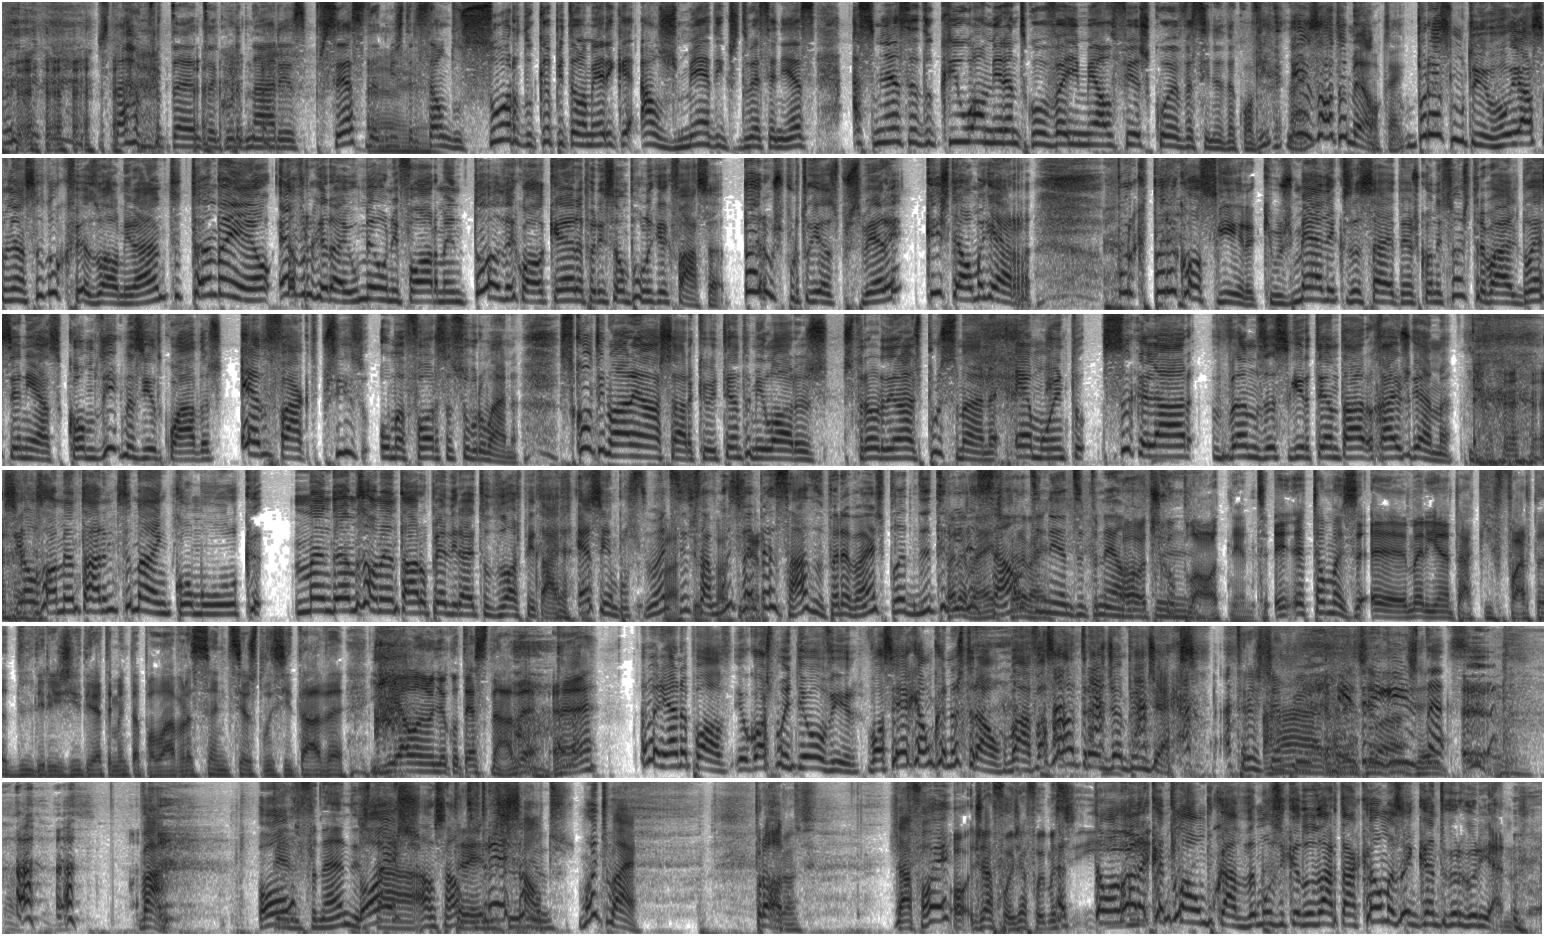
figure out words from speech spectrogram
está, portanto, a coordenar esse processo de administração do soro do Capitão América aos médicos do SNS, à semelhança do que o Almirante Gouveia e Mel fez com a vacina da Covid. é? Exatamente. Ok. Por esse motivo, e à semelhança do que fez o Almirante, também eu envergarei o meu uniforme em toda e qualquer aparição pública que faça, para os portugueses perceberem que isto é uma guerra. Porque para conseguir que os médicos aceitem as condições de trabalho do SNS como dignas e adequadas, é de facto preciso uma força sobre-humana. Se continuarem a achar que 80 mil horas extraordinárias por semana é muito, se calhar vamos a seguir tentar raios gama. Se eles aumentarem de tamanho, como o Hulk, mandamos aumentar o pé direito dos hospitais. É simples. Muito, Fácil, está muito fácil, bem certo. pensado. Parabéns pela determinação, Parabéns, parabéns. Tenente Penélope. Oh, desculpe lá, ó, Tenente. Eh, Então, mas a Mariana está aqui farta de lhe dirigir diretamente a palavra sem de ser solicitada e ela não lhe acontece nada. hã? A Mariana pode, eu gosto muito de ouvir. Você é que é um canastrão. Vá, faça lá três jumping jacks. Três jumping. Intriguista. Vá. Um, Pedro Fernandes dois, está aos saltos. Três, Três. saltos. Muito bem. Pronto. Pronto. Já foi? Oh, já foi, já foi. Mas Então agora cante lá um bocado da música do D'Artacão, mas em canto gregoriano.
